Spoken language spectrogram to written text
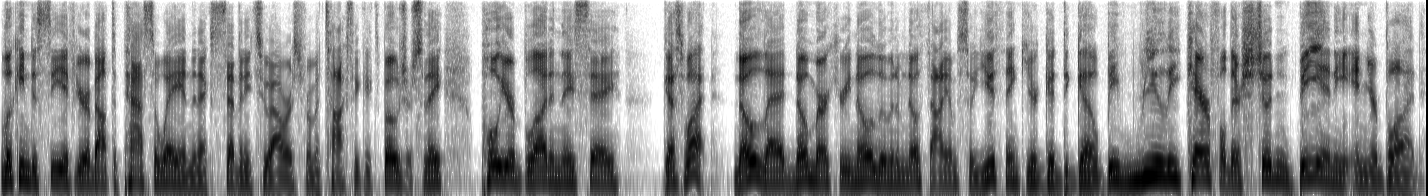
looking to see if you're about to pass away in the next 72 hours from a toxic exposure. So, they pull your blood and they say, guess what? No lead, no mercury, no aluminum, no thallium. So you think you're good to go. Be really careful. There shouldn't be any in your blood.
